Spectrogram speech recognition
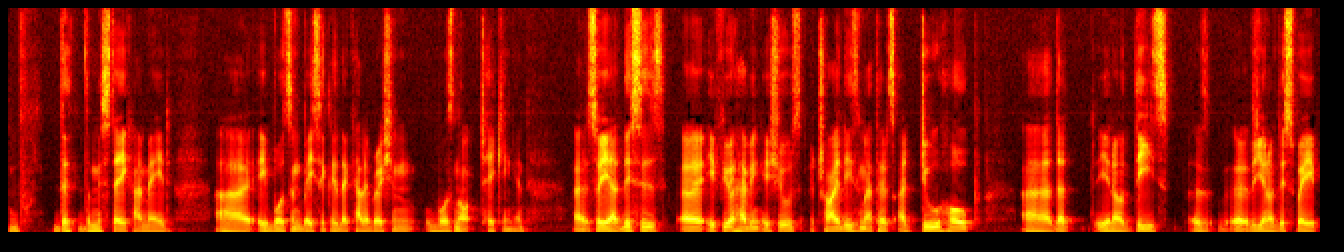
the the mistake I made. it wasn't basically the calibration was not taking it. Uh, so yeah, this is uh, if you're having issues, try these methods. I do hope uh, that you know these you know this way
